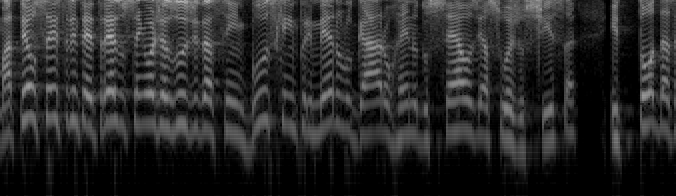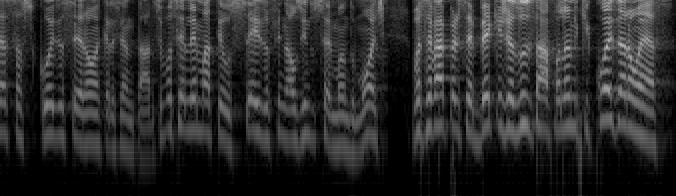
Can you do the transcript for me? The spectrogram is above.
Mateus 6,33, o Senhor Jesus diz assim: Busquem em primeiro lugar o reino dos céus e a sua justiça, e todas essas coisas serão acrescentadas. Se você ler Mateus 6, o finalzinho do Sermão do Monte, você vai perceber que Jesus estava falando que coisas eram essas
